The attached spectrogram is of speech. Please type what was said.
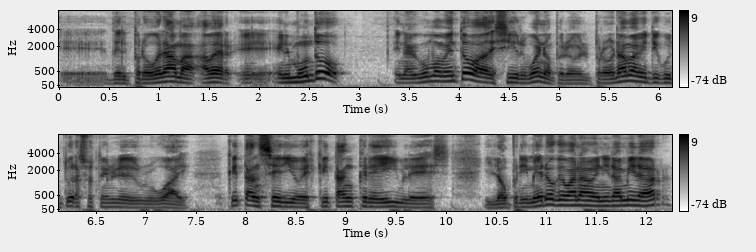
eh, del programa, a ver, el mundo en algún momento va a decir, bueno, pero el programa de viticultura sostenible de Uruguay, ¿qué tan serio es? ¿Qué tan creíble es? Y lo primero que van a venir a mirar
